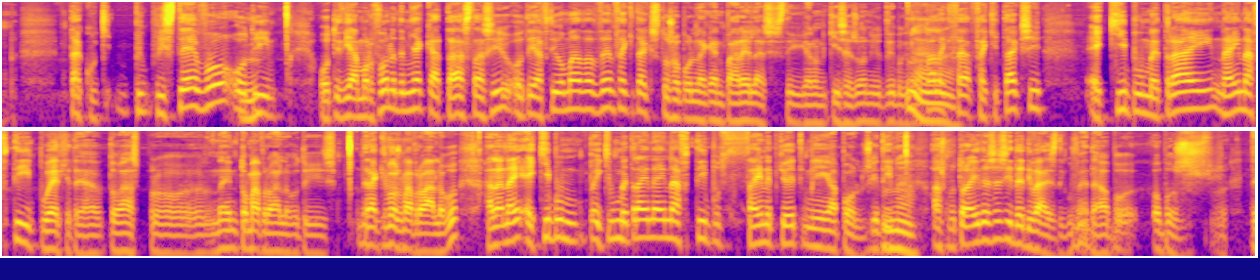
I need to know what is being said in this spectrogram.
τα κουκι- πι- Πιστεύω ότι, ότι διαμορφώνεται μια κατάσταση ότι αυτή η ομάδα δεν θα κοιτάξει τόσο πολύ να κάνει παρέλαση στη κανονική σεζόν ή οτιδήποτε Ναι, κτλ, αλλά ναι. θα, θα κοιτάξει εκεί που μετράει να είναι αυτή που έρχεται το άσπρο, να είναι το μαύρο άλογο τη. Δεν είναι ακριβώς μαύρο άλογο, αλλά να, είναι- εκεί, που, εκεί που μετράει να είναι αυτή που θα είναι πιο έτοιμη από όλους. Γιατί, Ναι. ας πούμε, τώρα είδε εσύ δεν τη βάζεις την κουβέντα όπω.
